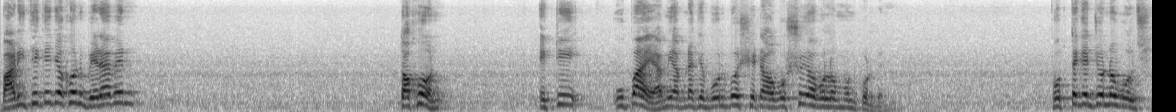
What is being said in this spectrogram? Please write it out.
বাড়ি থেকে যখন বেরাবেন, তখন একটি উপায় আমি আপনাকে বলব, সেটা অবশ্যই অবলম্বন করবেন। প্রত্যেকের জন্য বলছি,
